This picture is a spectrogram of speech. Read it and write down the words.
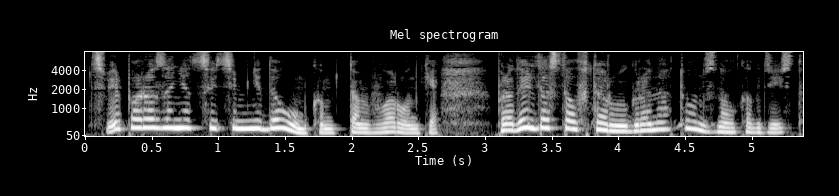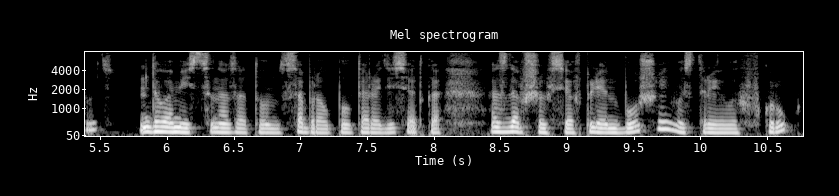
Теперь пора заняться этим недоумком там в воронке. Продель достал вторую гранату, он знал, как действовать. Два месяца назад он собрал полтора десятка сдавшихся в плен Боша и выстроил их в круг.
